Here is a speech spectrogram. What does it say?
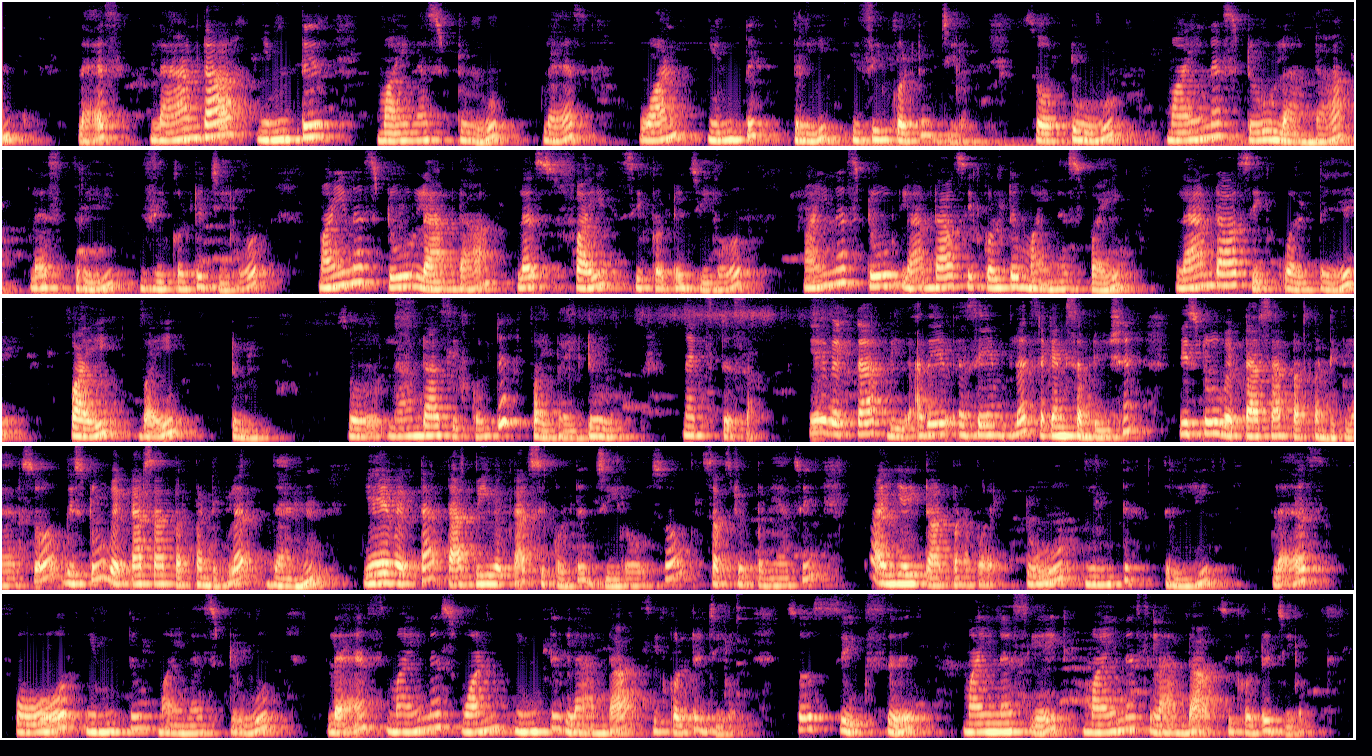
plus lambda into minus 2 plus 1 into 3 is equal to 0. So 2 minus 2 lambda plus 3 is equal to 0 minus 2 lambda plus 5 is equal to 0 minus 2 lambda is equal to minus 5 lambda is equal to 5 by 2 So lambda is equal to 5 by 2. Next sum. A vector B, away same plus second subdivision. These two vectors are perpendicular. So these two vectors are perpendicular. Then A vector dot B vector is equal to 0. So substitute பண்ணியாச்சு. ஐயை dot பண்ண போகிறேன் 2 into 3 plus 4 into minus 2 plus minus 1 into lambda is equal to 0. So 6 minus 8 minus lambda is equal to 0.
